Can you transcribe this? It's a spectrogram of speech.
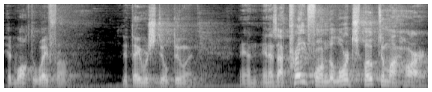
had walked away from, that they were still doing. And, and as I prayed for them, the Lord spoke to my heart.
